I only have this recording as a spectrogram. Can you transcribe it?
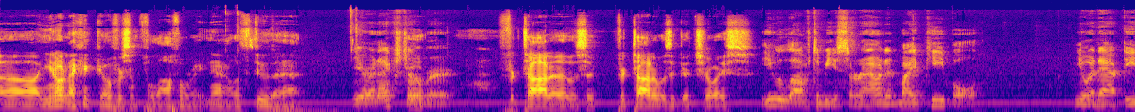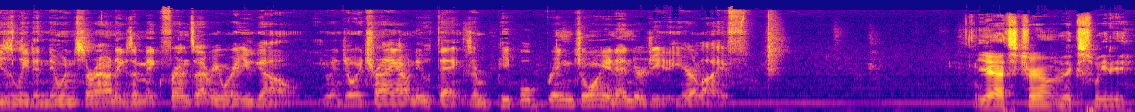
Uh, you know what? I could go for some falafel right now. Let's do that. You're an extrovert. Frittata was a frittata was a good choice. You love to be surrounded by people. You adapt easily to new surroundings and make friends everywhere you go. You enjoy trying out new things, and people bring joy and energy to your life. Yeah, it's true. I'm a big sweetie.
